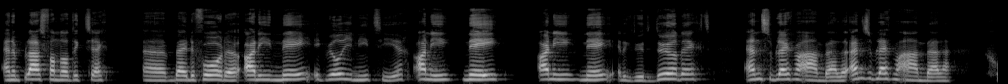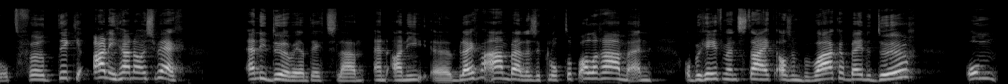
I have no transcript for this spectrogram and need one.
En in plaats van dat ik zeg uh, bij de voordeur: Annie, nee, ik wil je niet hier. Annie, nee. Annie, nee. En ik doe de deur dicht. En ze blijft me aanbellen. En ze blijft me aanbellen. Godverdikke, Annie, ga nou eens weg. En die deur weer dichtslaan. En Annie uh, blijft me aanbellen. Ze klopt op alle ramen. En op een gegeven moment sta ik als een bewaker bij de deur. Om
